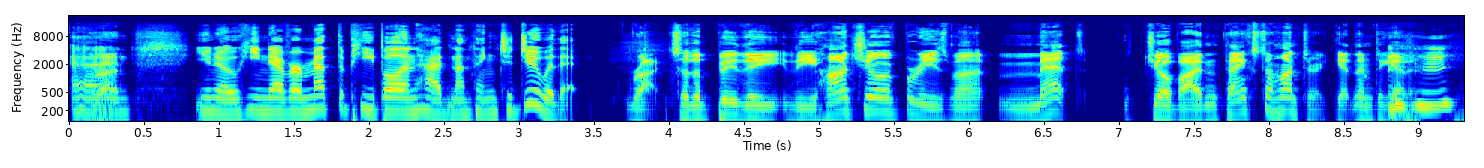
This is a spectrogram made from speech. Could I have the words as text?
and, Right. you know, he never met the people and had nothing to do with it. right. So the the the honcho of Burisma met Joe Biden thanks to Hunter getting them together. Mm-hmm.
